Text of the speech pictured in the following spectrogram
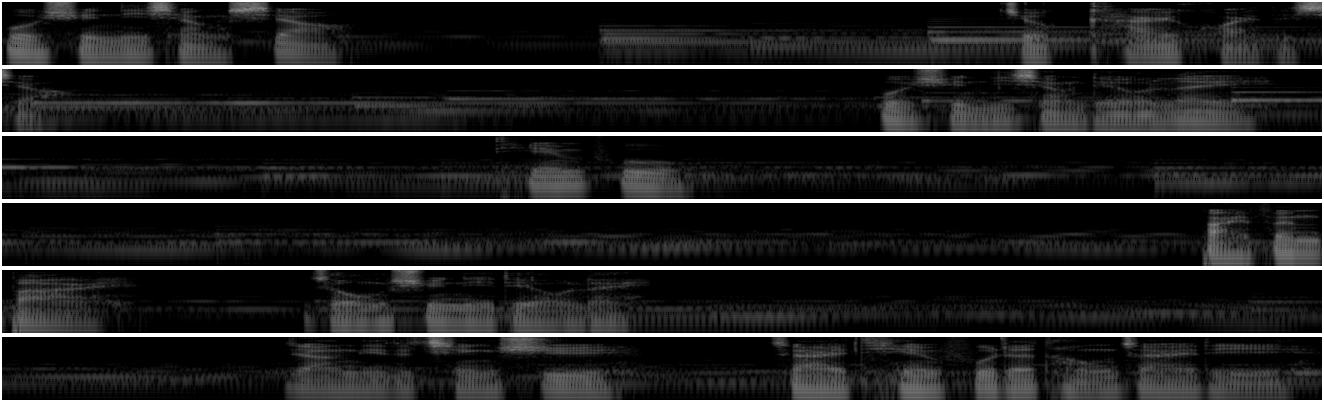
或许你想笑。就开怀的笑。或许你想流泪，天赋百分百容许你流泪，让你的情绪在天父的同在里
